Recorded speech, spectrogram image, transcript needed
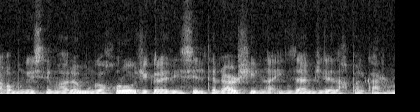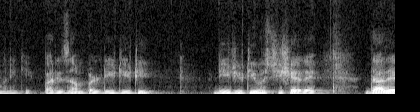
هغه موږ استعمالو موږ خورو چې کله دی سیل ته لاړ شي نو انزایم چې دی د خپل کار نه منع کی فار ایگزامپل ډي ډي ټي ډي ډي ټي اوس څه شی دی دا دی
